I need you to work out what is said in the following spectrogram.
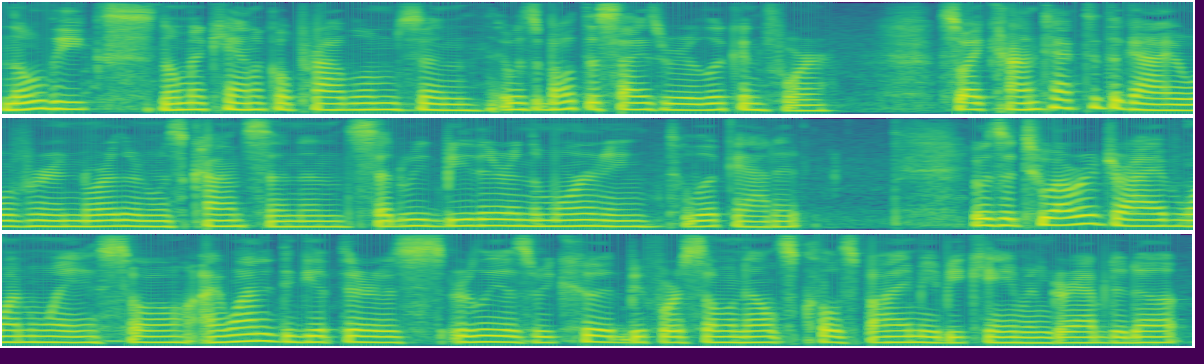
No leaks, no mechanical problems, and it was about the size we were looking for. So I contacted the guy over in northern Wisconsin and said we'd be there in the morning to look at it. It was a two hour drive one way, so I wanted to get there as early as we could before someone else close by maybe came and grabbed it up.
